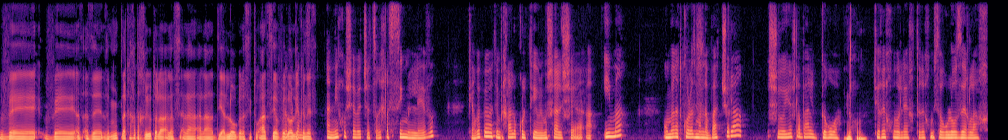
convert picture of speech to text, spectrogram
ואז זה, זה באמת לקחת אחריות על, על, על, על הדיאלוג, על הסיטואציה ולא להיכנס. אני חושבת שצריך לשים לב, כי הרבה פעמים אתם בכלל לא קולטים, למשל שהאימא אומרת כל הזמן לבת שלה, שיש לה בעל גרוע. נכון. תראי איך הוא הולך, תראי איך הוא מסתובב, הוא לא עוזר לך.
